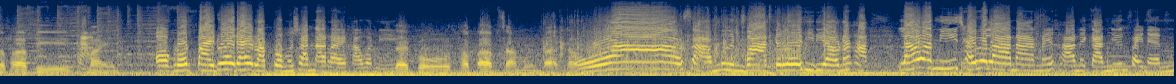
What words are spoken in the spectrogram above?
สภาพดี ค่ะ ใหม่ ออกรถไปด้วยได้รับโปรโมชั่นอะไรคะวันนี้ ได้โปรท็อปอัพ30,000 บาทครับ ว้าวสามหมื่นบาทกันเลยทีเดียวนะคะ แล้วอันนี้ใช้เวลานานไหมคะในการยื่นไฟแนนซ์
